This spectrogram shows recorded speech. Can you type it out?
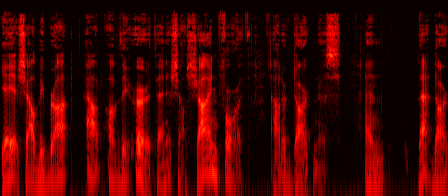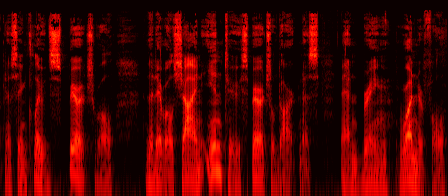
Yea, it shall be brought out of the earth, and it shall shine forth out of darkness. And that darkness includes spiritual, that it will shine into spiritual darkness and bring wonderful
